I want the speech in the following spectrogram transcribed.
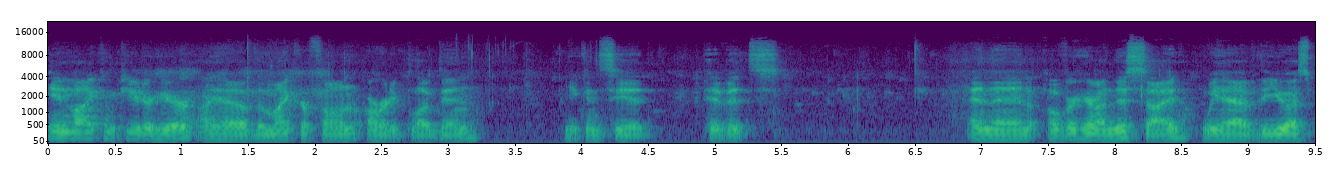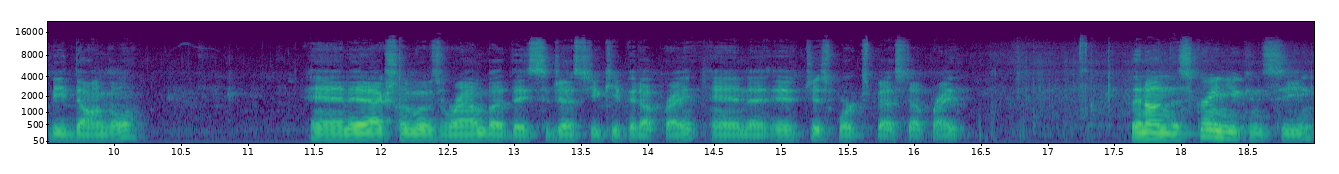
in my computer here, I have the microphone already plugged in. You can see it pivots. And then over here on this side, we have the USB dongle and it actually moves around but they suggest you keep it upright and uh, it just works best upright. Then on the screen you can see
